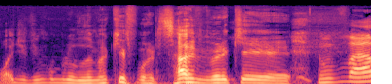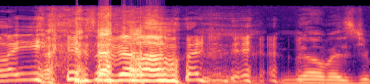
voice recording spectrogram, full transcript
Pode vir com o problema que for, sabe? Porque. Não fala aí, isso, pelo amor de Deus. Não, mas de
